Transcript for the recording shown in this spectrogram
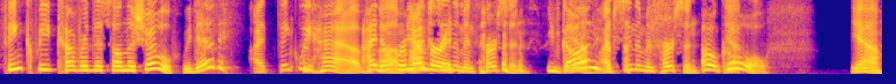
think we covered this on the show. We did. I think we have. I don't Um, remember I've seen it. them in person. You've gone. Yeah, I've seen them in person. oh, Yeah. cool. Yeah,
